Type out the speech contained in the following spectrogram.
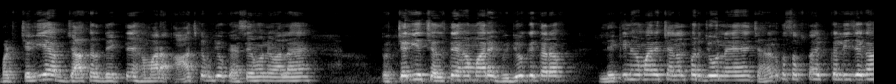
बट चलिए अब जाकर देखते हैं हमारा आज का वीडियो कैसे होने वाला है। तो चलिए चलते हैं हमारे वीडियो की तरफ़। लेकिन हमारे चैनल पर जो नए हैं चैनल को सब्सक्राइब कर लीजिएगा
